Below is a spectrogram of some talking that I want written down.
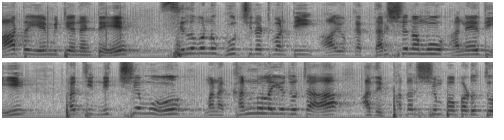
మాట ఏమిటి అని అంటే సిలువను గూర్చినటువంటి ఆ యొక్క దర్శనము అనేది ప్రతి నిత్యము మన కన్నుల ఎదుట అది ప్రదర్శింపబడుతూ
